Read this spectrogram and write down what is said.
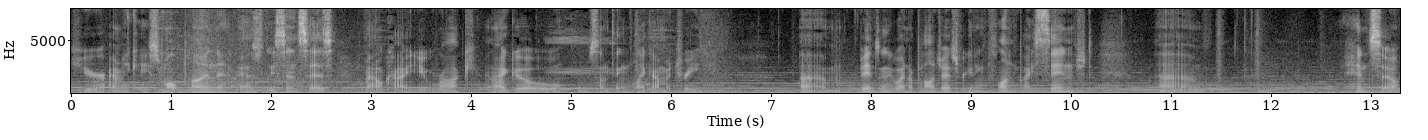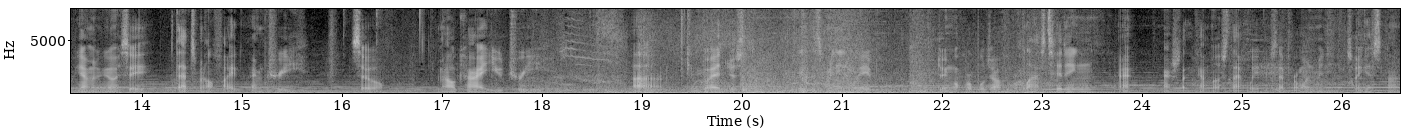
Here I make a small pun as Lee Sin says, Maokai, you rock, and I go something like I'm a tree. Um, Vayne's gonna go ahead and apologize for getting flung by Singed. Um, and so, yeah, I'm gonna go and say, that's Malphite, I'm tree. So, Maokai, you tree. Uh, can go ahead and just clear this minion wave. Doing a horrible job of last hitting. Actually, I got most that wave except for one minion, so I guess not.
